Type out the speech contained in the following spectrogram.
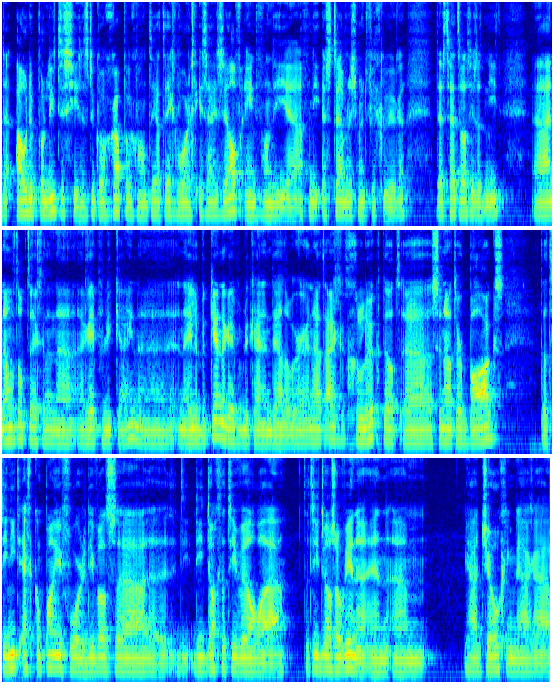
de oude politici. Dat is natuurlijk wel grappig, want tegenwoordig is hij zelf een van die, van die establishment figuren. Destijds was hij dat niet. hij nam het op tegen een, een republikein, een hele bekende republikein in Delaware. En hij had eigenlijk geluk dat senator Boggs dat hij niet echt campagne voerde. Die, was, die, die dacht dat hij, wel, dat hij het wel zou winnen. En um, ja, Joe ging daar, uh,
